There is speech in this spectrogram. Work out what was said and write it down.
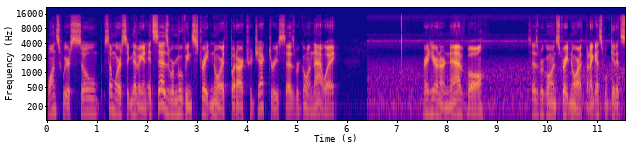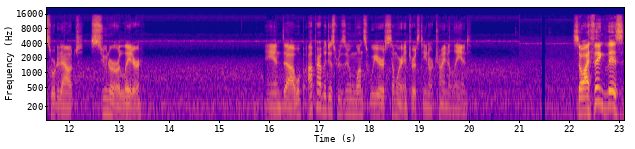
once we're so somewhere significant. It says we're moving straight north, but our trajectory says we're going that way. Right here in our nav ball, says we're going straight north, but I guess we'll get it sorted out sooner or later. And uh, we'll, I'll probably just resume once we're somewhere interesting or trying to land. So I think this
